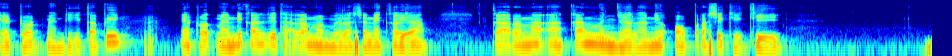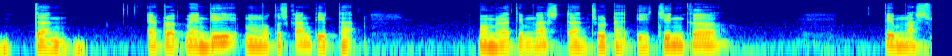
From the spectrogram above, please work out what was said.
Edward Mendy, tapi Edward Mendy kali tidak akan membela Senegal ya, karena akan menjalani operasi gigi. Dan Edward Mendy memutuskan tidak membela timnas dan sudah izin ke timnas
